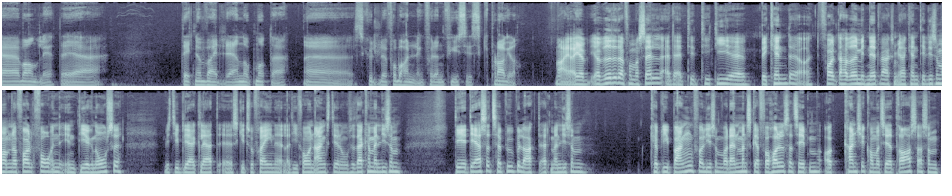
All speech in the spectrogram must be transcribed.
er vanlig. Det er, det er ikke noe verre enn å på en måte skulle få behandling for en fysisk plage. da Nej, og jeg, jeg ved det der for mig selv, at, at de, de, de øh, bekendte og folk, der har været i mit netværk, som jeg kendt, det er ligesom om, når folk får en, en diagnose, hvis de bliver erklæret øh, skizofrene, eller de får en angstdiagnose, der kan man ligesom, det, det er så tabubelagt, at man ligesom kan blive bange for, ligesom, hvordan man skal forholde sig til dem, og kanskje kommer til at drage sig, som,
